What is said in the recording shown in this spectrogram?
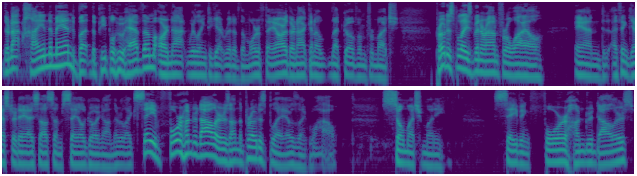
they're not high in demand, but the people who have them are not willing to get rid of them, or if they are, they're not gonna let go of them for much. Pro Display's been around for a while. And I think yesterday I saw some sale going on. They were like, save $400 on the Pro Display. I was like, wow, so much money. Saving $400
